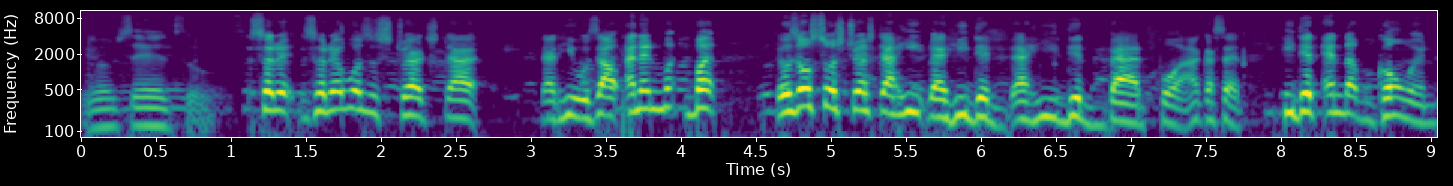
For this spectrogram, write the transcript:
You know what I'm saying? So So there, so there was a stretch that that he was out, and then but there was also a stretch that he that he did that he did bad for. Like I said, he did end up going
